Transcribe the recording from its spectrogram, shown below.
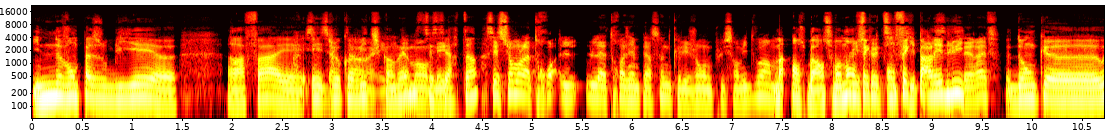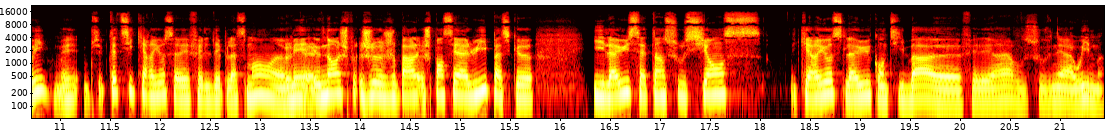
ils ne vont pas oublier euh, Rafa et, ah, Djokovic quand même, c'est certain. C'est sûrement la, la troisième personne que les gens ont le plus envie de voir. Bah, en, bah, en, ce moment, on fait, on fait que parler de lui. Donc euh, oui, mais peut-être si Karios avait fait le déplacement, euh, mais non, je, je, je, parlais, je pensais à lui parce que il a eu cette insouciance. Kyrgios l'a eu quand il bat euh, Federer, vous vous souvenez à Wim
